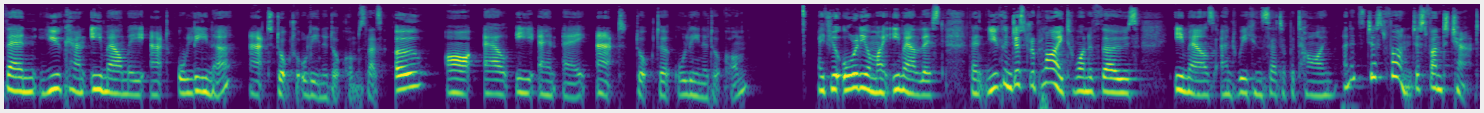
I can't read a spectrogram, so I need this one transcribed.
then you can email me at orlena at drorlena.com. So that's O-R-L-E-N-A at drorlena.com. If you're already on my email list, then you can just reply to one of those emails and we can set up a time. And it's just fun, just fun to chat.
